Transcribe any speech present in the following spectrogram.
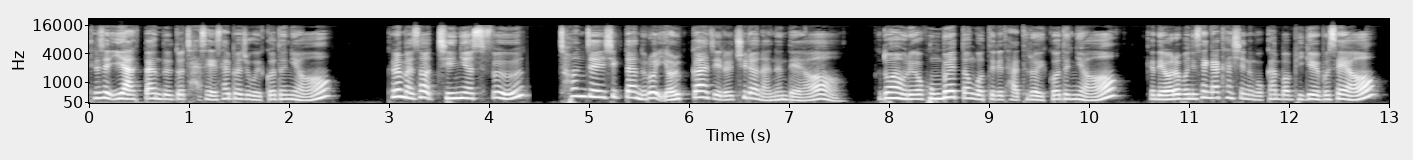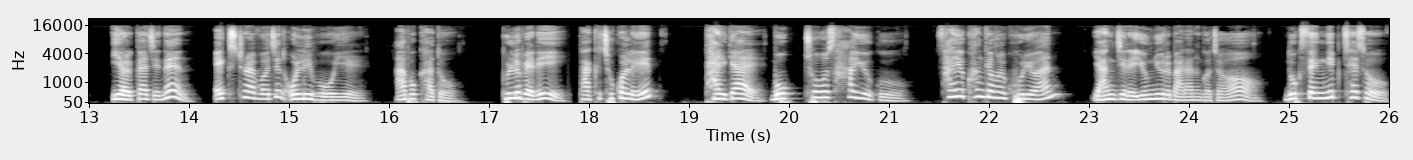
그래서 이 악당들도 자세히 살펴주고 있거든요. 그러면서 지니어스 푸드, 천재의 식단으로 10가지를 추려놨는데요. 그동안 우리가 공부했던 것들이 다 들어있거든요. 근데 여러분이 생각하시는 것과 한번 비교해 보세요. 이 10가지는 엑스트라 버진 올리브 오일, 아보카도, 블루베리, 다크 초콜릿, 달걀, 목초 사유구, 사육 환경을 고려한 양질의 육류를 말하는 거죠. 녹색잎 채소,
